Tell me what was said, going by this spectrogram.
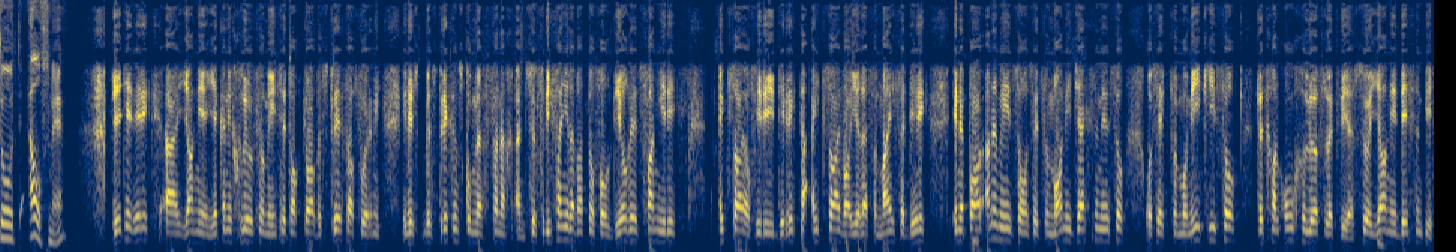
tot 11, né? Weet jy Dirk, uh, ja nee, jy kan nie glo hoeveel mense het al klaar bespreek daarvoor nie en dis besprekings kom nou vinnig in. So vir die van julle wat nog wil deel wees van hierdie uitsaai of hierdie direkte uitsaai waar jy vir my vir Dirk en 'n paar ander mense ons het vir Money Jackson en so, ons het vir Monique hierso. Dit gaan ongelooflik wees. So ja nee, definitief.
